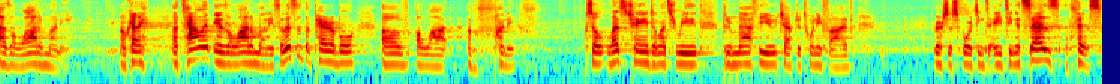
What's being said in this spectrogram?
as a lot of money. Okay? A talent is a lot of money. So this is the parable of a lot of money. So let's change and let's read through Matthew chapter 25, verses 14 to 18. It says this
